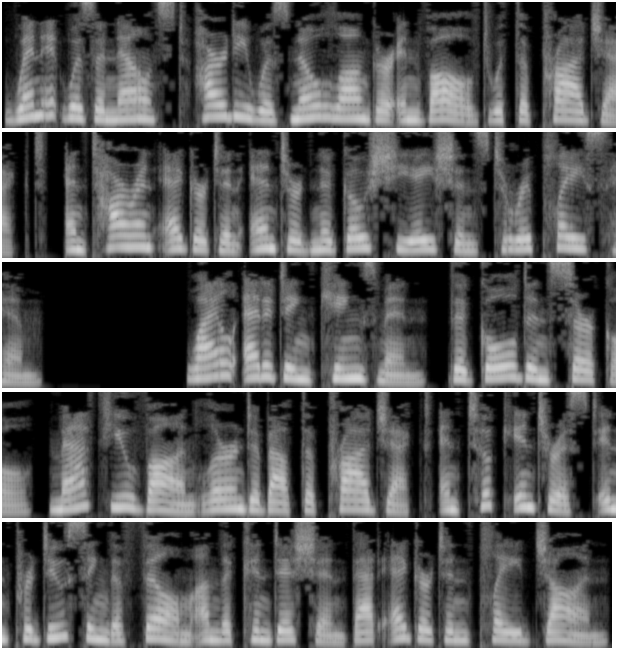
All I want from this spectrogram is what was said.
when it was announced Hardy was no longer involved with the project, and Taron Egerton entered negotiations to replace him. While editing Kingsman, The Golden Circle, Matthew Vaughn learned about the project and took interest in producing the film on the condition that Egerton played John.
